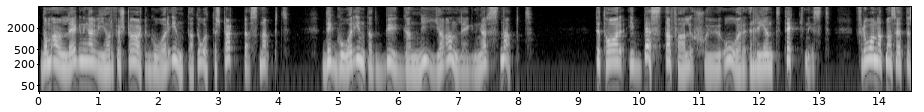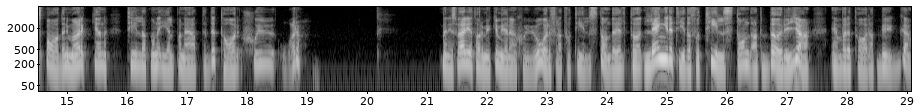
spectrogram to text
De anläggningar vi har förstört går inte att återstarta snabbt. Det går inte att bygga nya anläggningar snabbt. Det tar i bästa fall sju år rent tekniskt. Från att man sätter spaden i marken till att man har el på nätet, det tar sju år. Men i Sverige tar det mycket mer än sju år för att få tillstånd. Det tar längre tid att få tillstånd att börja än vad det tar att bygga.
